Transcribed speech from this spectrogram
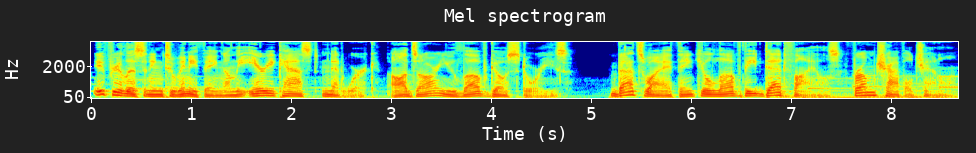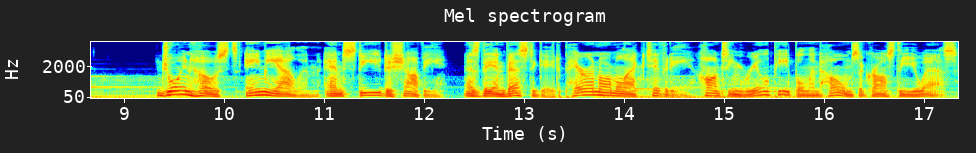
If you're listening to anything on the EerieCast network, odds are you love ghost stories. That's why I think you'll love The Dead Files from Travel Channel. Join hosts Amy Allen and Steve DiSchiavi as they investigate paranormal activity haunting real people and homes across the US.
